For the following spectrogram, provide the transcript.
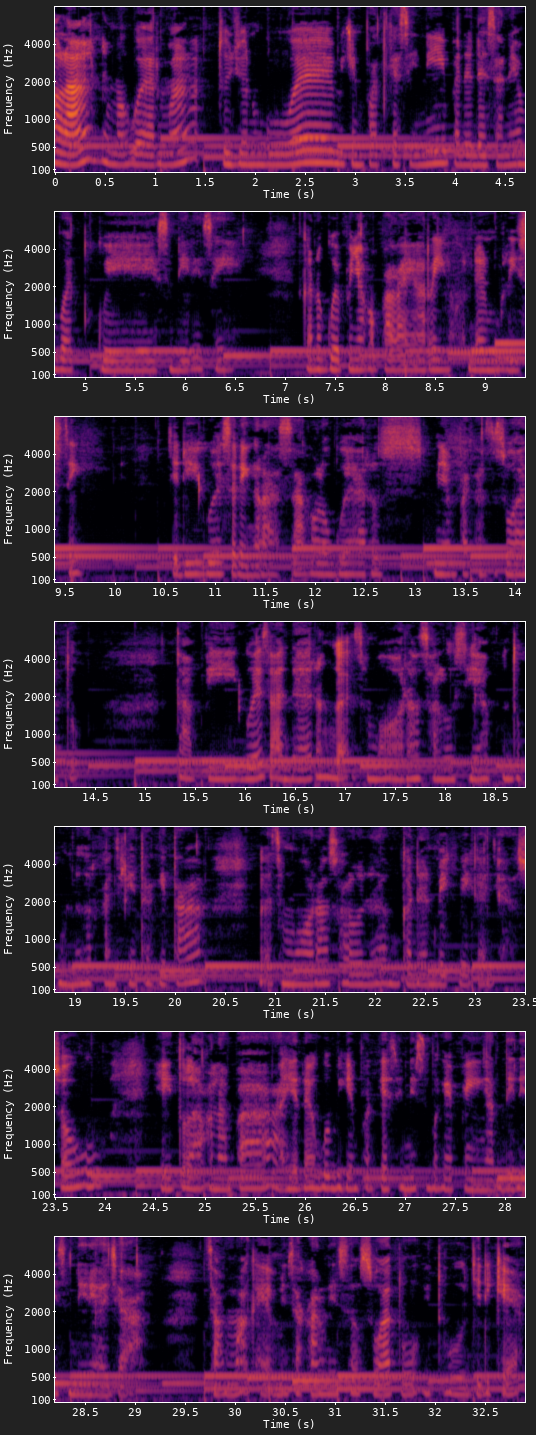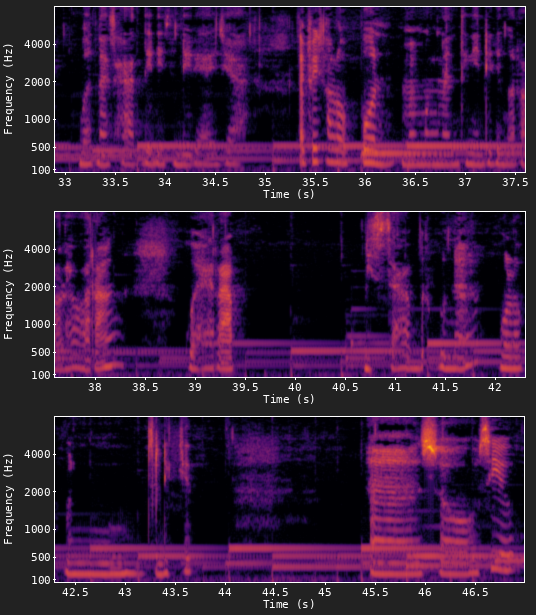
Hola, nama gue Erma. Tujuan gue bikin podcast ini pada dasarnya buat gue sendiri sih. Karena gue punya kepala yang riuh dan berisik. Jadi gue sering ngerasa kalau gue harus menyampaikan sesuatu. Tapi gue sadar nggak semua orang selalu siap untuk mendengarkan cerita kita. Nggak semua orang selalu dalam keadaan baik-baik aja. So, ya itulah kenapa akhirnya gue bikin podcast ini sebagai pengingat diri sendiri aja sama kayak misalkan list sesuatu itu jadi kayak buat nasihat diri sendiri aja. Tapi kalaupun memang nantinya didengar oleh orang gue harap bisa berguna walaupun sedikit. And so see you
